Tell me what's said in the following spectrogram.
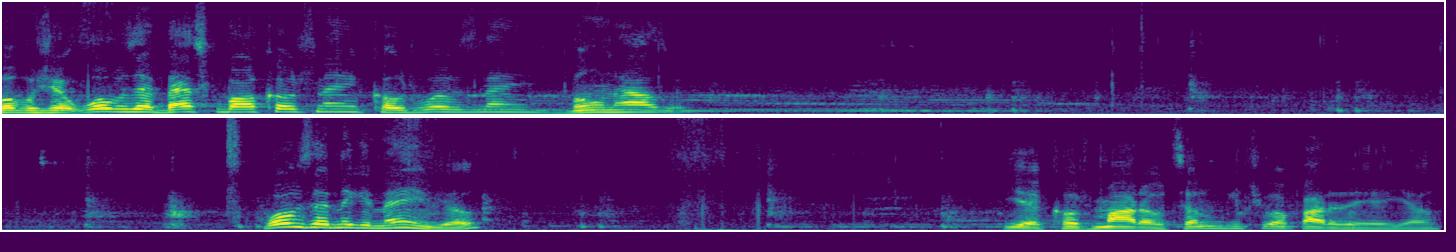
What was your what was that basketball coach name? Coach, what was his name? Boonhauser? What was that nigga name, yo? Yeah, Coach Motto. Tell him get you up out of there, yo.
